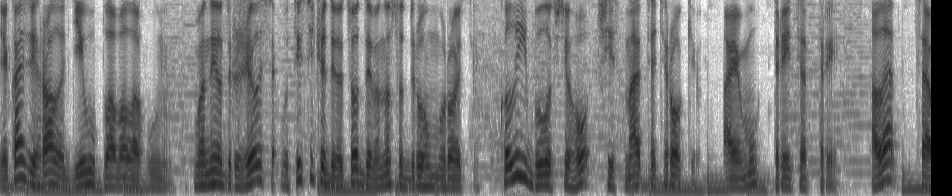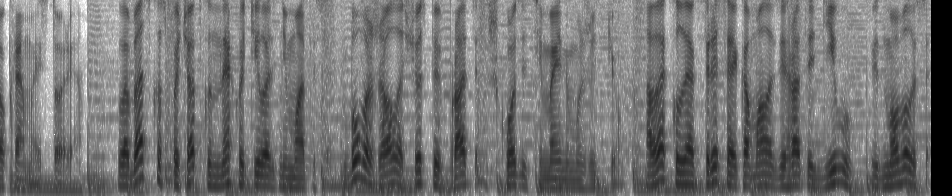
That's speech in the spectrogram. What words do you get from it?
яка зіграла діву Плава Лагуну. Вони одружилися у 1992 році, коли їй було всього 16 років, а йому 33. Але це окрема історія. Лебеско спочатку не хотіла зніматися, бо вважала, що співпраця шкодить сімейному життю. Але коли актриса, яка мала зіграти діву, відмовилася,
